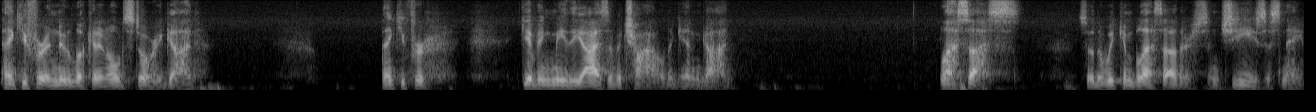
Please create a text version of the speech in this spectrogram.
Thank you for a new look at an old story, God. Thank you for giving me the eyes of a child again, God. Bless us so that we can bless others. In Jesus' name,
